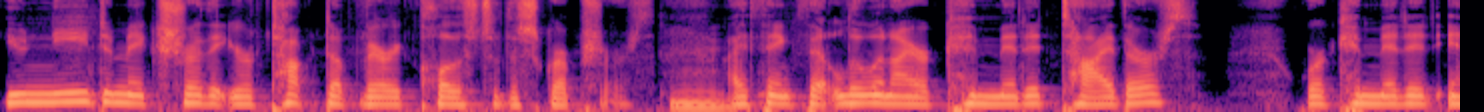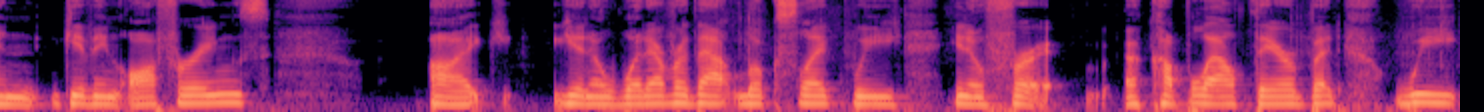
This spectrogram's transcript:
you need to make sure that you're tucked up very close to the scriptures, I think that Lou and I are committed tithers. We're committed in giving offerings. Uh, you know, whatever that looks like, we, you know, for a couple out there, but we,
